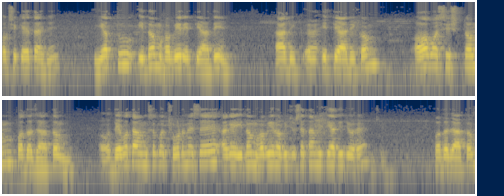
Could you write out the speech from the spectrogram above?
पक्षी कहता है कि यत्तु इदम हवीर इत्यादि आदि इत्यादिकम अवशिष्टम पदजातम। और देवता अंश को छोड़ने से आगे इदम हवीर अभिजुषताम इत्यादि जो है पदजातम।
